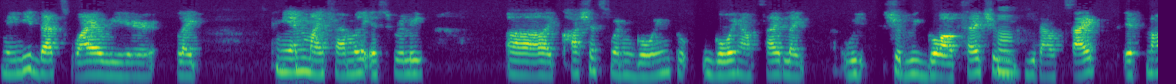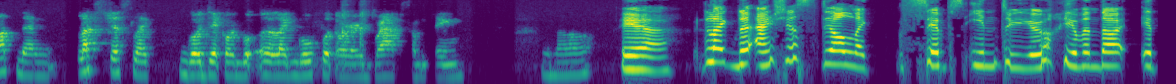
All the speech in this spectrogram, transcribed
maybe that's why we're like me and my family is really uh like cautious when going to going outside like we should we go outside? Should we eat outside? If not then let's just like gojek or go uh, like GoFood or grab something you know? Yeah. Like the anxious still like sips into you even though it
